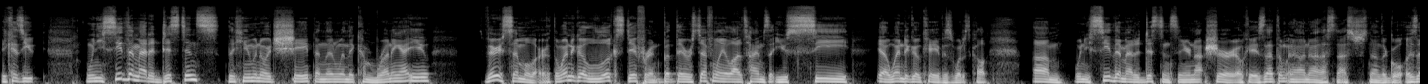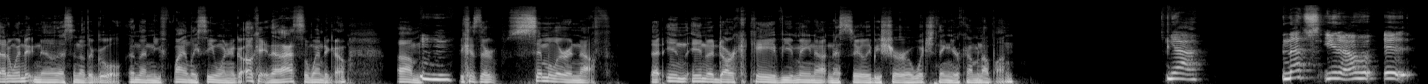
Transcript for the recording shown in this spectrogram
because you, when you see them at a distance, the humanoid shape, and then when they come running at you, it's very similar. The Wendigo looks different, but there's definitely a lot of times that you see, yeah, Wendigo Cave is what it's called. Um, when you see them at a distance and you're not sure, okay, is that the? No, no, that's not. That's just another ghoul. Is that a Wendigo? No, that's another ghoul. And then you finally see one and go, okay, now that's the Wendigo, um, Mhm. because they're similar enough that in in a dark cave you may not necessarily be sure which thing you're coming up on. Yeah. And that's, you know, it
